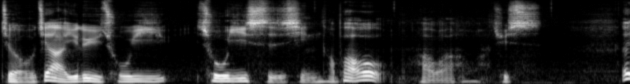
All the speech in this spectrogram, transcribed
酒驾一律处以处以死刑，好不好？哦，好啊，好啊，去死！哎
